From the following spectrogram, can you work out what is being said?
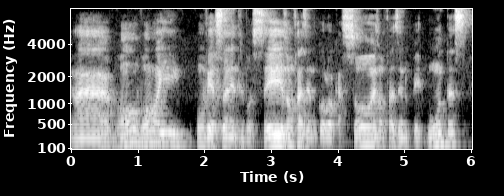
Ah, vão, vão aí conversando entre vocês, vão fazendo colocações, vão fazendo perguntas.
